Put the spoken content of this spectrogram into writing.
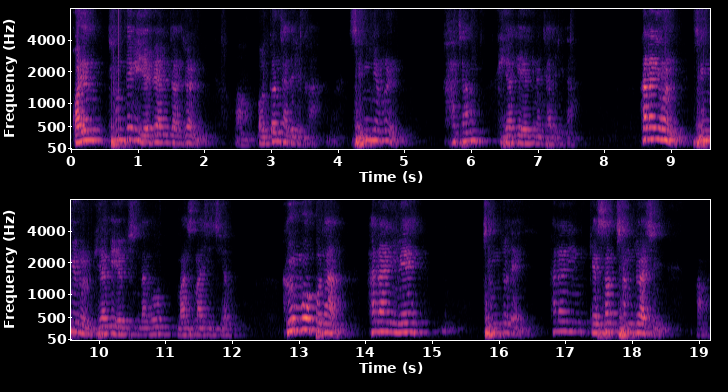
과연 참되게 예배하는 자들은 어, 어떤 자들일까? 생명을 가장 귀하게 여기는 자들이다. 하나님은 생명을 귀하게 여기신다고 말씀하시지요. 그 무엇보다 하나님의 창조된 하나님께서 창조하신 아,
